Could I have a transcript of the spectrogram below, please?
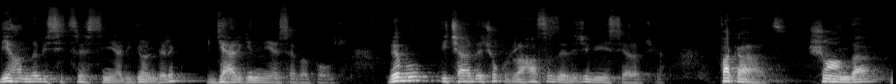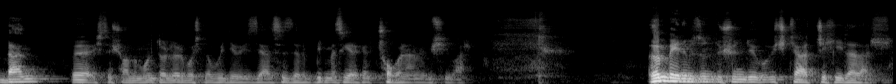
bir anda bir stres sinyali gönderip gerginliğe sebep oldu. Ve bu içeride çok rahatsız edici bir his yaratıyor. Fakat şu anda ben ve işte şu anda monitörleri başında bu videoyu izleyen sizlerin bilmesi gereken çok önemli bir şey var. Ön beynimizin düşündüğü bu üç kağıtçı hileler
